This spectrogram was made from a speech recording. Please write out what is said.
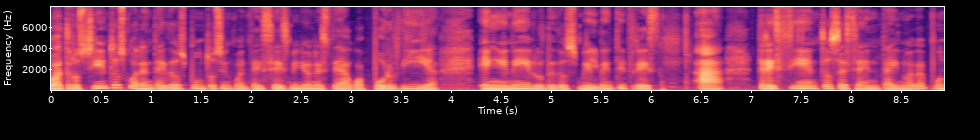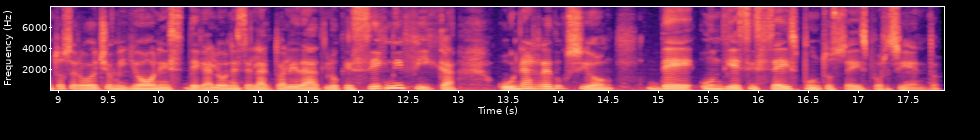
442.56 millones de agua por día en enero de 2023 a 369.08 millones de galones en la actualidad, lo que significa una reducción de un 16.6%.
